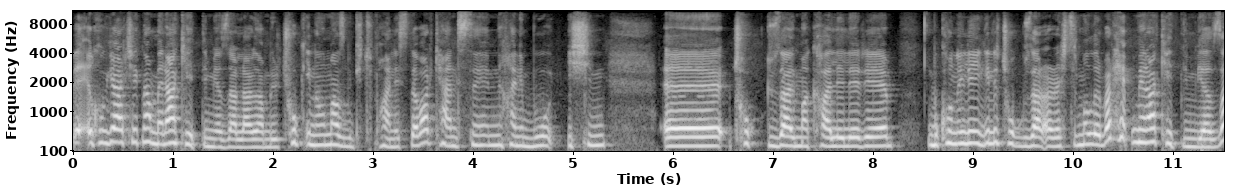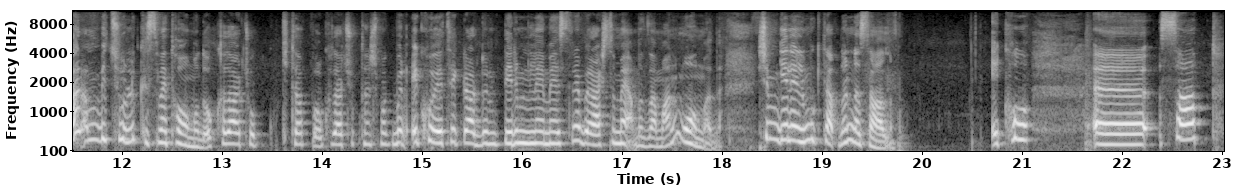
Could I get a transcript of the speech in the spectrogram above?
ve Eko gerçekten merak ettiğim yazarlardan biri. Çok inanılmaz bir kütüphanesi de var. Kendisinin hani bu işin e, çok güzel makaleleri, bu konuyla ilgili çok güzel araştırmaları var. Hep merak ettiğim bir yazar ama bir türlü kısmet olmadı. O kadar çok kitap var, o kadar çok tanışmak. Böyle Eko'ya tekrar dönüp derinlemesine bir araştırma yapma zamanım olmadı. Şimdi gelelim bu kitapları nasıl aldım. Eko e, saat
